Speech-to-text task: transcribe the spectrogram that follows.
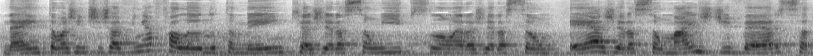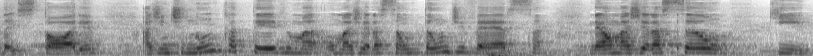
Né? Então a gente já vinha falando também que a geração Y era a geração é a geração mais diversa da história. A gente nunca teve uma, uma geração tão diversa, né? Uma geração que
